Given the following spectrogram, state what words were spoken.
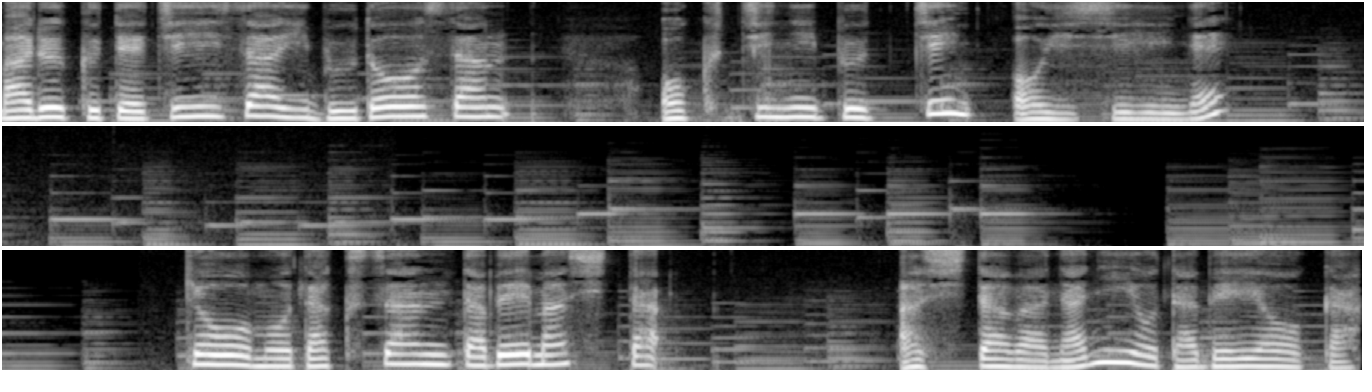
丸くて小さいぶどうさん。お口にぶっちん。おいしいね。今日もたくさん食べました。明日は何を食べようか。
